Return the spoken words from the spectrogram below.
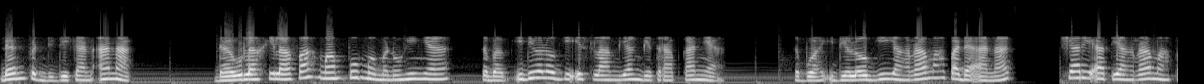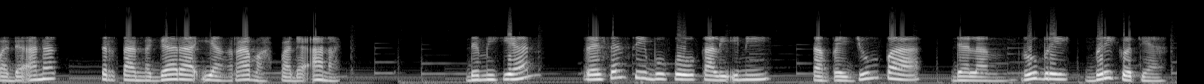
dan pendidikan anak. Daulah khilafah mampu memenuhinya sebab ideologi Islam yang diterapkannya. Sebuah ideologi yang ramah pada anak, syariat yang ramah pada anak, serta negara yang ramah pada anak. Demikian resensi buku kali ini. Sampai jumpa dalam rubrik berikutnya.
